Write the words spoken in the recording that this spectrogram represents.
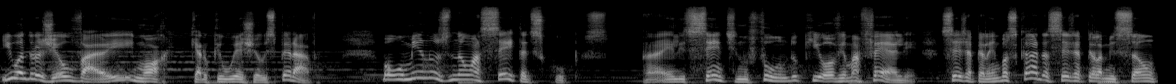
E o Androgeu vai e morre, que era o que o Egeu esperava. Bom, o Minos não aceita desculpas. Ah, ele sente, no fundo, que houve uma fé ali, seja pela emboscada, seja pela missão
